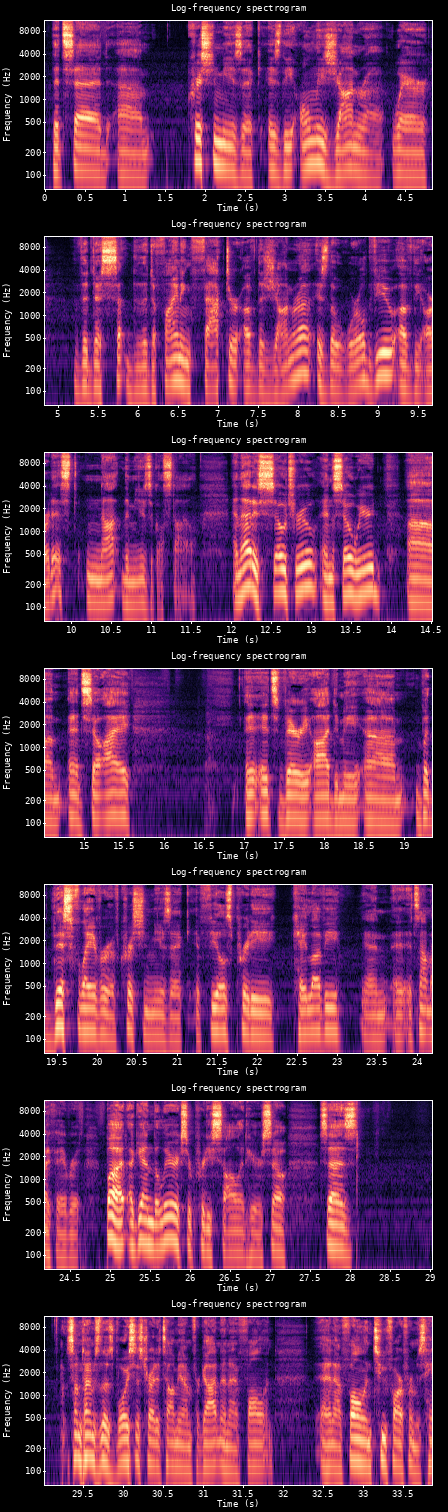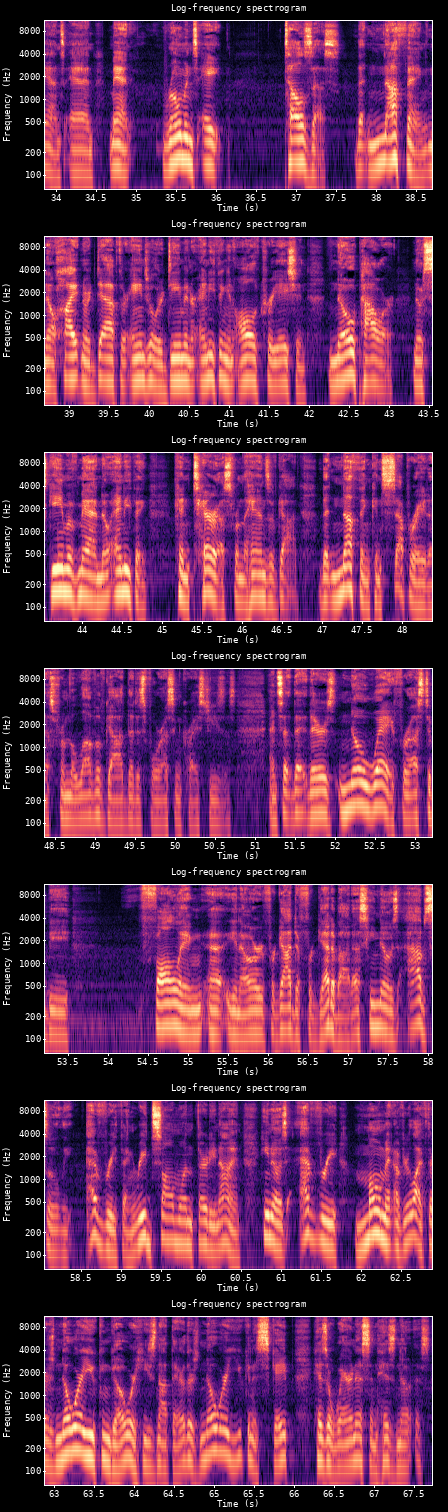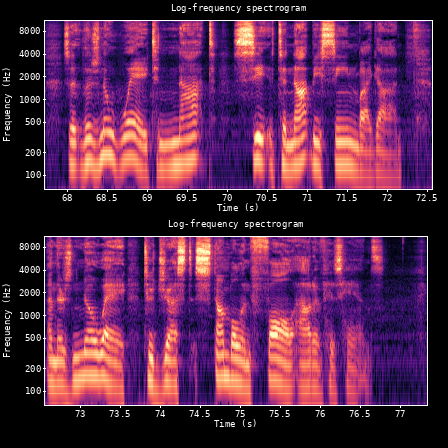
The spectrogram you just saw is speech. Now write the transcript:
that said um, Christian music is the only genre where the dis- the defining factor of the genre is the worldview of the artist, not the musical style, and that is so true and so weird. Um, and so I, it- it's very odd to me. Um, but this flavor of Christian music, it feels pretty K-lovey, and it- it's not my favorite. But again, the lyrics are pretty solid here. So says sometimes those voices try to tell me I'm forgotten and I've fallen and I've fallen too far from his hands. And man, Romans 8 tells us that nothing, no height nor depth or angel or demon or anything in all of creation, no power, no scheme of man, no anything can tear us from the hands of God, that nothing can separate us from the love of God that is for us in Christ Jesus. And so th- there's no way for us to be falling, uh, you know, or for God to forget about us. He knows absolutely everything. Read Psalm 139. He knows every moment of your life. There's nowhere you can go where He's not there. There's nowhere you can escape His awareness and His notice. So there's no way to not see, to not be seen by God. And there's no way to just stumble and fall out of His hands.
